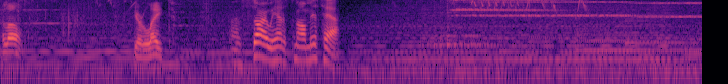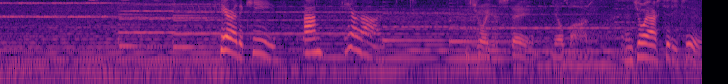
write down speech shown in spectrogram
Hello. You're late. I'm sorry we had a small mishap. Here are the keys. Um, here are ours. Enjoy your stay in Nilbog. Enjoy our city too.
